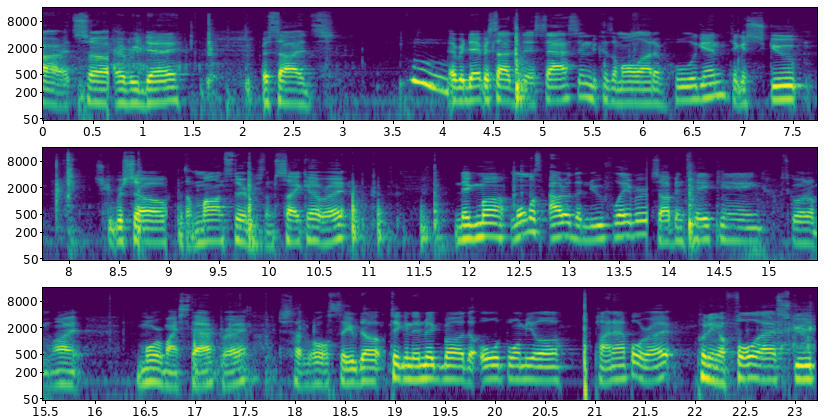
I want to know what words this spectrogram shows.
All right, so every day, besides every day besides the assassin, because I'm all out of hooligan, take a scoop, scoop or so with a monster because I'm psycho, right? Enigma, I'm almost out of the new flavor, so I've been taking. Let's go to my more of my stack, right? Just have it all saved up. Taking the Enigma, the old formula pineapple, right? Putting a full ass scoop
